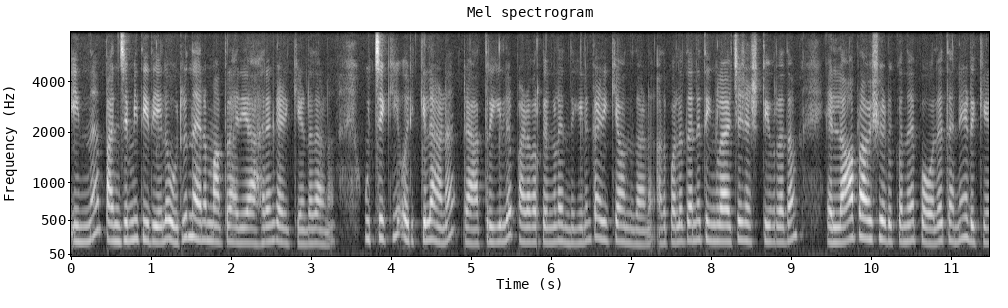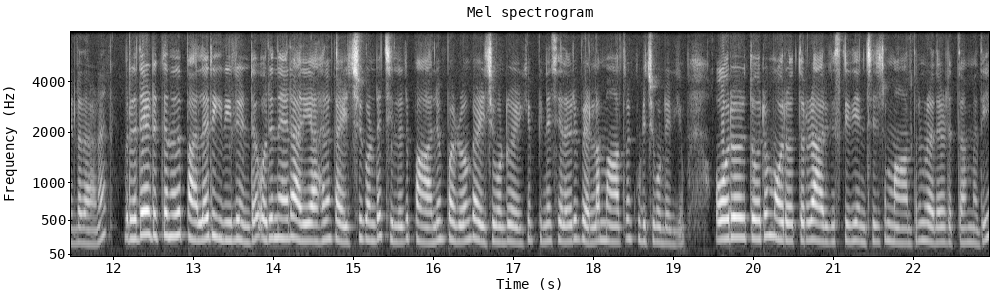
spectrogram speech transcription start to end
ഇന്ന് പഞ്ചമി തീയതിയിൽ ഒരു നേരം മാത്രം അരിയാഹാരം കഴിക്കേണ്ടതാണ്. ഉച്ചയ്ക്ക് ഒരിക്കലാണ് രാത്രിയിൽ പഴവർഗങ്ങൾ എന്തെങ്കിലും കഴിക്കാവുന്നതാണ്. അതുപോലെ തന്നെ തിങ്കളാഴ്ച ഷഷ്ടി വ്രതം എല്ലാ പ്രാവശ്യവും എടുക്കുന്നത് പോലെ തന്നെ എടുക്കേണ്ടതാണ്. വ്രതം എടുക്കുന്നത് പല രീതിയിലുണ്ട്. ഒരു നേരം അരിയാഹാരം കഴിച്ചുകൊണ്ട് ചിലർ പാലും പഴവും കഴിച്ചുകൊണ്ട് കഴിക്കും. പിന്നെ ചിലർ വെള്ളം മാത്രം കുടിച്ചുകൊണ്ടിരിക്കും. ഓരോരുത്തരും ഓരോരുത്തരുടെ ആരോഗ്യസ്ഥിതി അനുസരിച്ച് മാത്രം വ്രതം എടുത്താൽ മതി.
